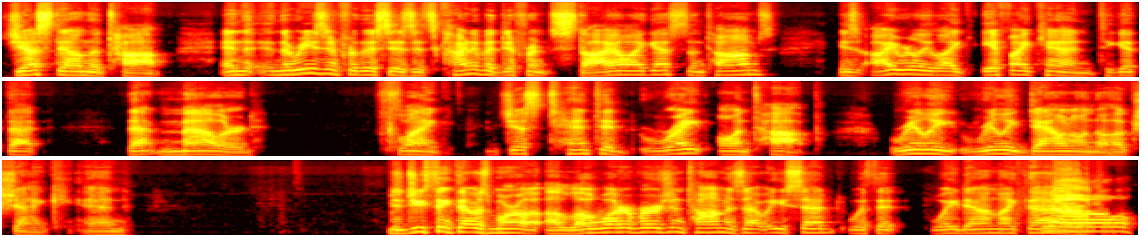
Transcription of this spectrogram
just down the top. And the, and the reason for this is it's kind of a different style, I guess, than Tom's. Is I really like, if I can, to get that that mallard flank just tented right on top, really, really down on the hook shank. And did you think that was more a, a low water version, Tom? Is that what you said with it way down like that? No,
